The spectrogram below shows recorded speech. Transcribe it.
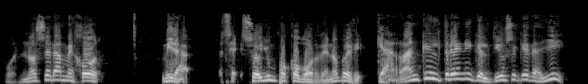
pues no será mejor. Mira, soy un poco borde, ¿no? Pero decir, que arranque el tren y que el tío se quede allí.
